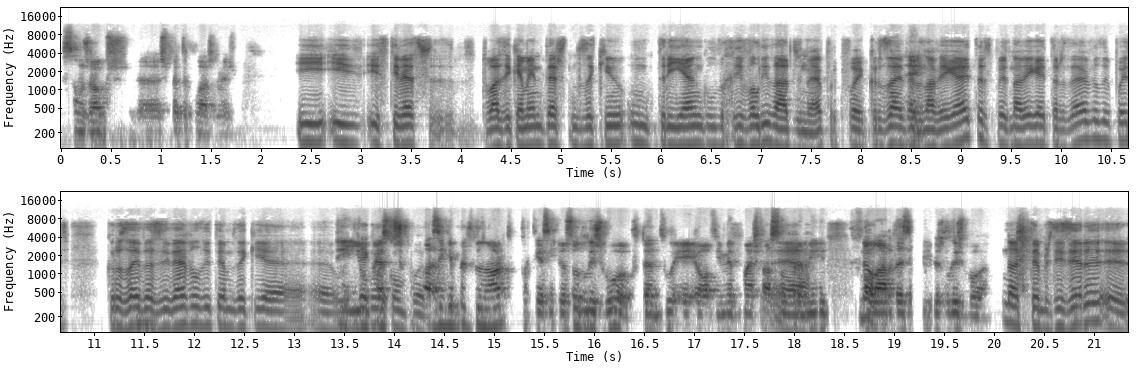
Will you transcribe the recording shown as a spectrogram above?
são jogos uh, espetaculares mesmo. E, e, e, se tivesses, tu basicamente deste-nos aqui um triângulo de rivalidades, não é? Porque foi Crusaders Navigators, depois Navigators Devils e depois Crusaders e Devils e temos aqui a, a Sim, eu peço desculpa às equipas do Norte, porque assim, eu sou de Lisboa, portanto é obviamente mais fácil é. para mim falar não, das equipas de Lisboa. Nós temos de dizer, eh,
